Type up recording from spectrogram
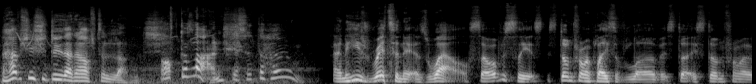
perhaps you should do that after lunch. After lunch? Yes, at the home. and he's written it as well. So obviously, it's, it's done from a place of love. It's done, it's done from a,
